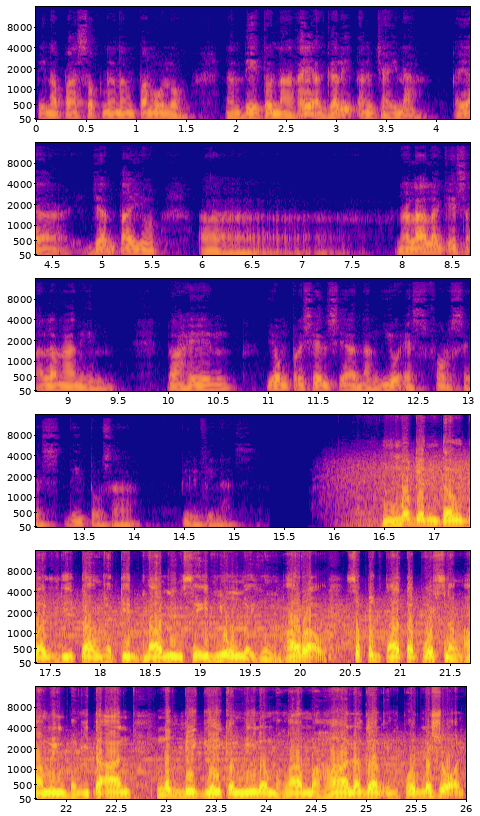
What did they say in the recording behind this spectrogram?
Pinapasok na ng Pangulo. Nandito na. Kaya, galit ang China. Kaya, dyan tayo uh, nalalagay sa alanganin dahil yung presensya ng US forces dito sa Pilipinas. Magandang balita ang hatid namin sa inyo ngayong araw. Sa pagtatapos ng aming balitaan, nagbigay kami ng mga mahalagang impormasyon.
